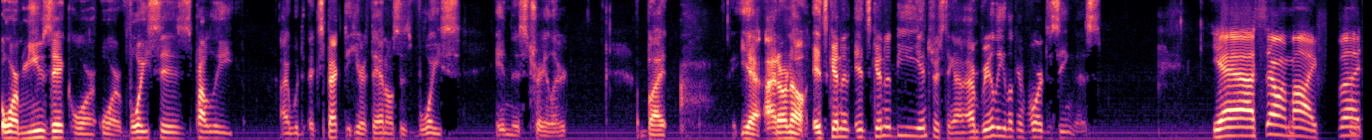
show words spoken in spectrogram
or music or or voices. Probably, I would expect to hear Thanos' voice in this trailer but yeah i don't know it's gonna it's gonna be interesting I, i'm really looking forward to seeing this Yeah, so am I. But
